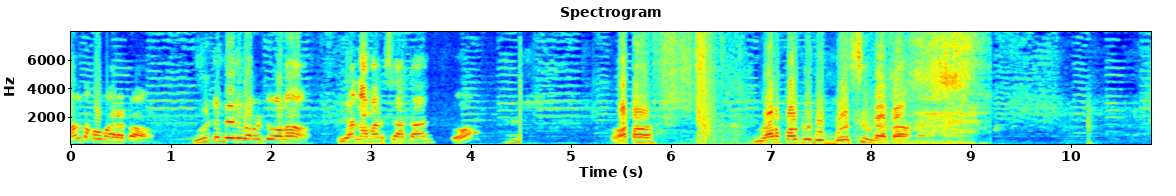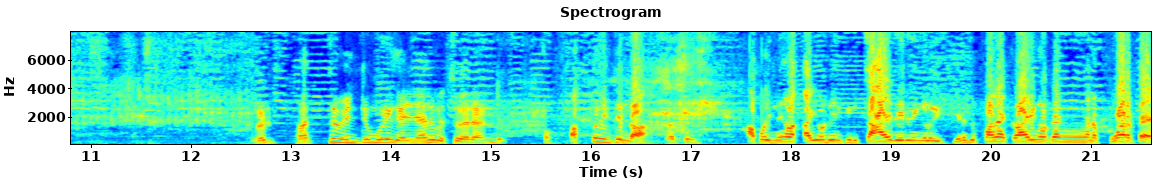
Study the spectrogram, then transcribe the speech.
എന്താ കുമാരേട്ടാ? വീട്ടും പേര് പറഞ്ഞിട്ട് വേണോ. ഇവണ്ണ മനസ്സിലാക്കാൻ? ഓ. ഓട്ടാ. ഇവടപ്പാൾക്ക് ബസ് ഉണ്ടാട്ടാ ഒരു പത്ത് മിനിറ്റും കൂടി കഴിഞ്ഞാൽ ബസ് വരാനുണ്ട്. പത്ത് മിനിറ്റ് ഉണ്ടാ? പത്ത് അപ്പൊ നിങ്ങളെ കൈകൊണ്ട് എനിക്കൊരു ചായ തരും നിങ്ങൾ എനിക്ക് പല കാര്യങ്ങളൊക്കെ അങ്ങനെ പോരട്ടെ.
